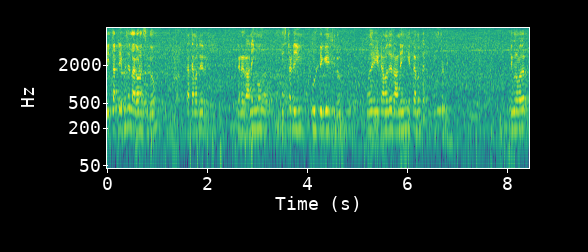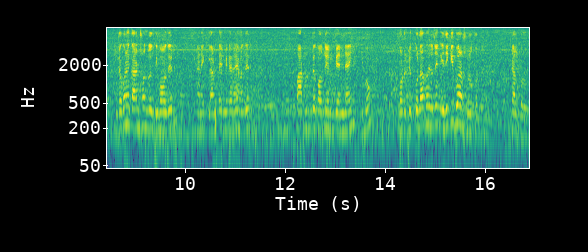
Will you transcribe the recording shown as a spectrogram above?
এই তারটা পাশে লাগানো ছিল। তাতে আমাদের এখানে রানিং স্টার্টিং উল্টে গিয়েছিল। আমাদের এটা আমাদের রানিং এটা আমাদের স্টার্টিং দেখুন আমাদের যখনই কারেন্ট সংযোগ দিব আমাদের, এখানে ক্লাম টাইপ মিটারে আমাদের পাট উঠবে কত এম্পিয়ার নেয় এবং মোটরটি কোলাক হয়ে যাচ্ছে এদিকেই ঘোরা শুরু করবে। খেয়াল করুন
